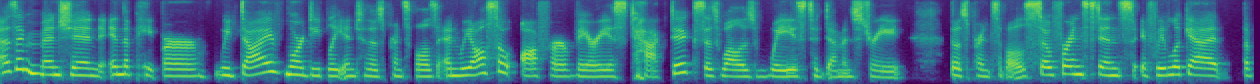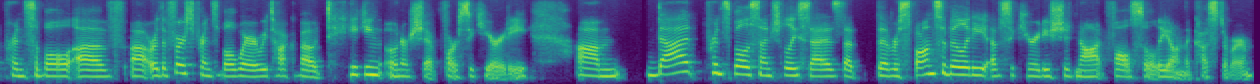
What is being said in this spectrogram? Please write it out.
as I mentioned in the paper, we dive more deeply into those principles and we also offer various tactics as well as ways to demonstrate those principles. So, for instance, if we look at the principle of, uh, or the first principle where we talk about taking ownership for security, um, that principle essentially says that the responsibility of security should not fall solely on the customer.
